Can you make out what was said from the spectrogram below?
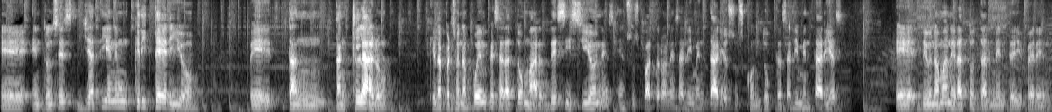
eh, entonces ya tiene un criterio eh, tan, tan claro que la persona puede empezar a tomar decisiones en sus patrones alimentarios, sus conductas alimentarias, eh, de una manera totalmente diferente.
